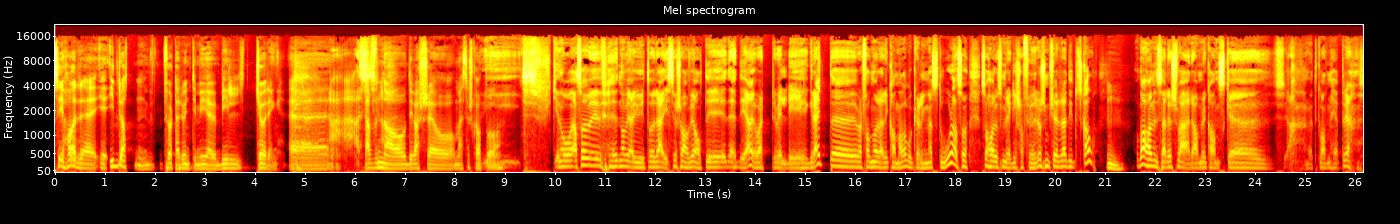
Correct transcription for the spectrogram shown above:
si, har idretten ført deg rundt i mye bilkjøring? Eh, stevner og diverse og mesterskap og Ikke noe, altså, når vi er ute og reiser, så har vi jo alltid Det, det har jo vært veldig greit. Uh, I hvert fall når det er i Canada, hvor curlingen er stor. Da, så, så har du som regel sjåfører som kjører deg dit du skal. mm. Og da har du disse her svære amerikanske ja, Jeg vet ikke hva de heter, jeg.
